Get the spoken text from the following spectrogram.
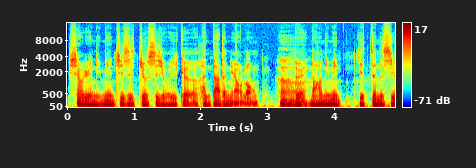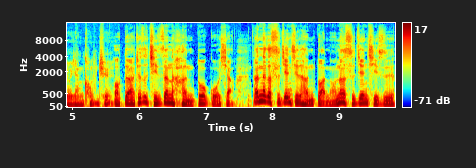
校园里面其实就是有一个很大的鸟笼，对，然后里面也真的是有养孔雀哦。对啊，就是其实真的很多国小，但那个时间其实很短哦。那个时间其实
